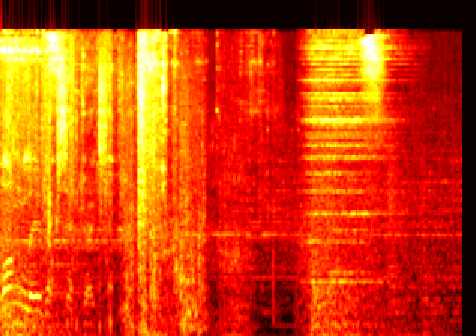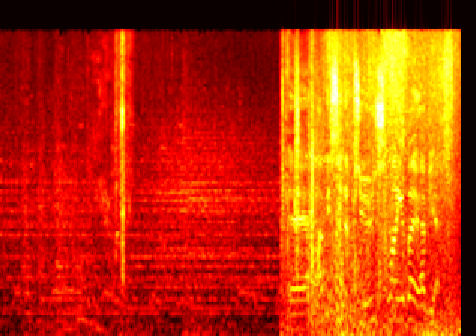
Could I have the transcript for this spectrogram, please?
Long live, etc., etc. Uh, have you seen a fuse lying about, have you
